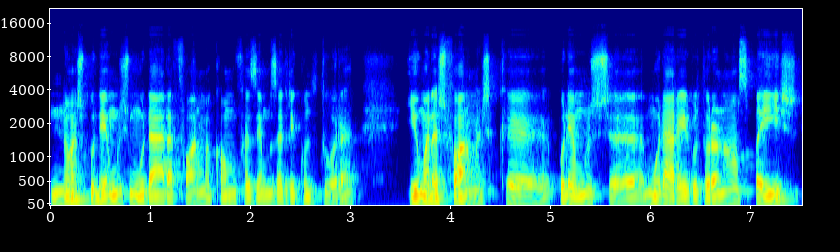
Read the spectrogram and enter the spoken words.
nós podemos mudar a forma como fazemos agricultura e uma das formas que podemos uh, mudar a agricultura no nosso país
